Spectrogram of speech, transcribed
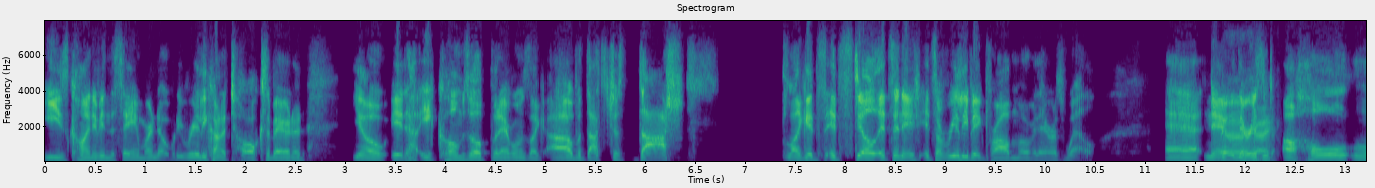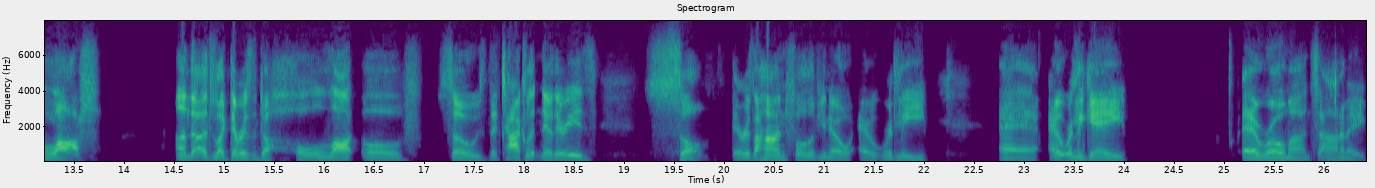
is kind of in the same where nobody really kind of talks about it. You know, it it comes up, but everyone's like, ah, but that's just that. Like it's it's still it's an ish, it's a really big problem over there as well. Uh, now there isn't a whole lot, and that, like there isn't a whole lot of shows that tackle it. Now there is some. There is a handful of you know outwardly, uh, outwardly gay, uh, romance anime.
